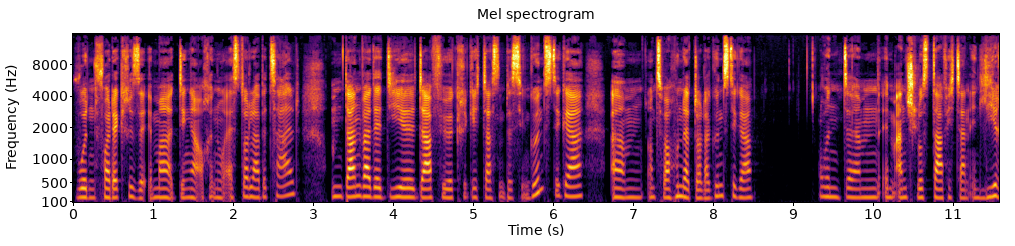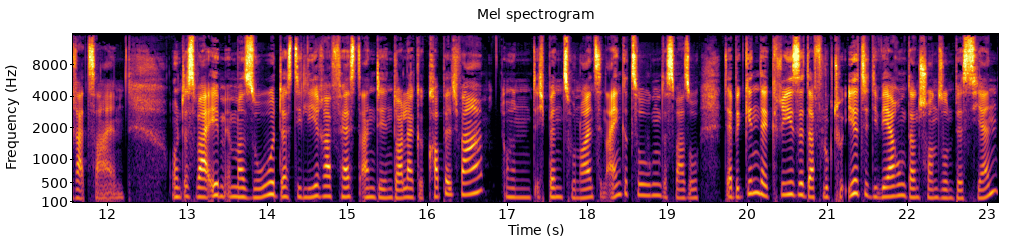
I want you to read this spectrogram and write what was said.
wurden vor der Krise immer Dinge auch in US-Dollar bezahlt. Und dann war der Deal, dafür kriege ich das ein bisschen günstiger, ähm, und zwar 100 Dollar günstiger. Und ähm, im Anschluss darf ich dann in Lira zahlen. Und es war eben immer so, dass die Lira fest an den Dollar gekoppelt war. Und ich bin 2019 eingezogen. Das war so der Beginn der Krise. Da fluktuierte die Währung dann schon so ein bisschen.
